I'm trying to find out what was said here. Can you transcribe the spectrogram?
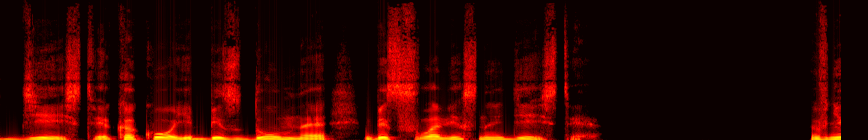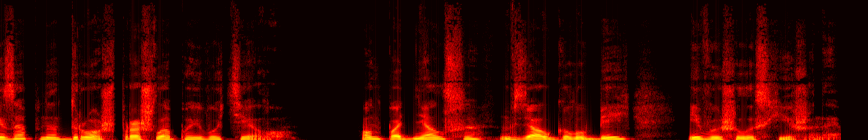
действие, какое бездумное, бессловесное действие? Внезапно дрожь прошла по его телу. Он поднялся, взял голубей и вышел из хижины.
